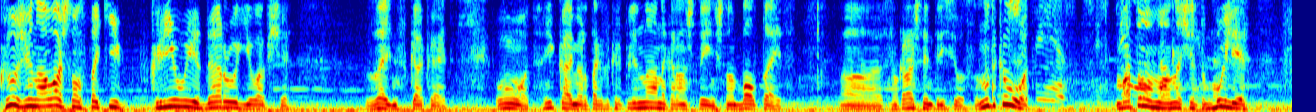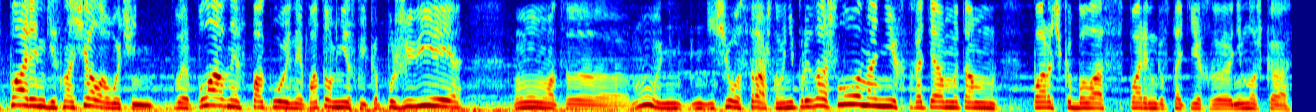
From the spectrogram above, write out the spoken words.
кто же виноват, что у нас такие кривые дороги вообще? задница какая-то. Вот. И камера так закреплена на кронштейне, что она болтается. А, сам кронштейн трясется. Ну так вот. Потом, значит, были спарринги. Сначала очень плавные, спокойные, потом несколько поживее. Вот. э, Ну, ничего страшного не произошло на них, хотя мы там парочка была спаррингов таких э, немножко,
